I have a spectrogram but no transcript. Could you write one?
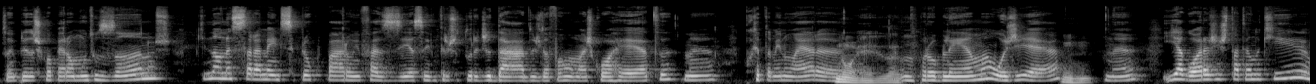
são empresas que operam há muitos anos, que não necessariamente se preocuparam em fazer essa infraestrutura de dados da forma mais correta, né? Porque também não era Não é, um problema, hoje é, Uhum. né? E agora a gente está tendo que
